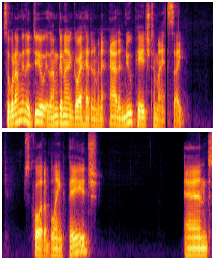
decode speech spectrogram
So what I'm going to do is I'm going to go ahead and I'm going to add a new page to my site. Just call it a blank page. And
